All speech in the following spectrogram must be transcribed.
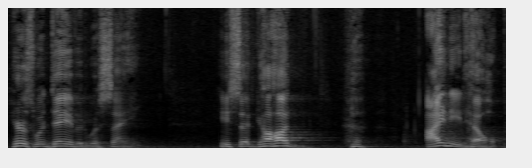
Here's what David was saying He said, God, I need help.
